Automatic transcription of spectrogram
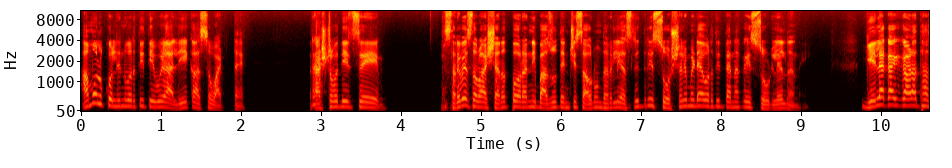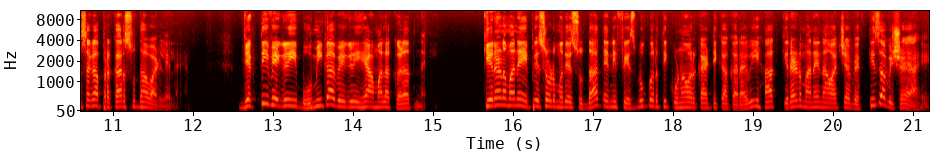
अमोल कोल्हेंवरती ती वेळ आली का असं वाटतंय? राष्ट्रवादीचे सर्वे सर्व शरद पवारांनी बाजू त्यांची सावरून धरली असली तरी सोशल मीडियावरती त्यांना काही सोडलेलं नाही. गेल्या काही काळात हा सगळा प्रकार सुद्धा वाढलेला आहे. व्यक्ती वेगळी भूमिका वेगळी हे आम्हाला कळत नाही. किरण माने एपिसोडमध्ये सुद्धा त्यांनी फेसबुकवरती कुणावर काय टीका करावी हा किरण माने नावाच्या व्यक्तीचा विषय आहे.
